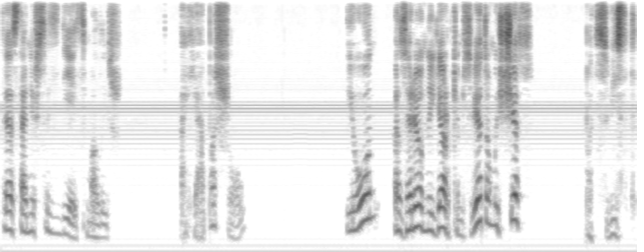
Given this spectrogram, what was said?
Ты останешься здесь, малыш. А я пошел. И он, озаренный ярким светом, исчез под свист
